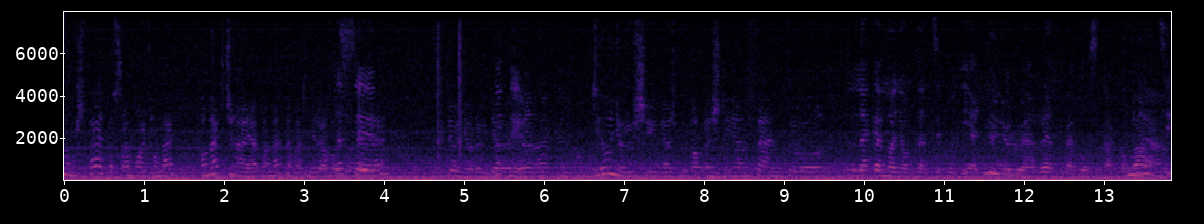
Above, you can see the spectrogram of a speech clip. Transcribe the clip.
Na most felteszem majd, ha, meg, ha megcsinálják a netemet, mire hazamegyek. Gyönyörű gyerek. Gyönyörűséges Budapest ilyen fentről. Nekem nagyon tetszik, hogy ilyen gyönyörűen rendbe hozták a Igen. Váci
